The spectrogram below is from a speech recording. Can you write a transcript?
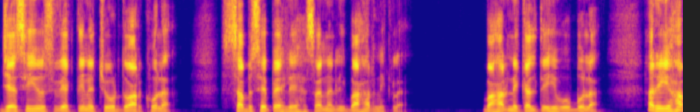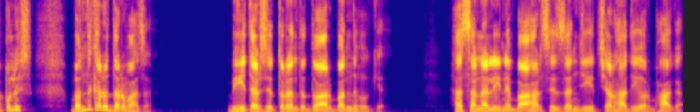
जैसे ही उस व्यक्ति ने चोर द्वार खोला, सबसे पहले हसन अली बाहर निकला। बाहर निकलते ही वो बोला, अरे, यहाँ पुलिस, बंद करो दरवाज़ा। भीतर से तुरंत द्वार बंद हो गया। हसन अली ने बाहर से जंजीर चढ़ा दी और भागा।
